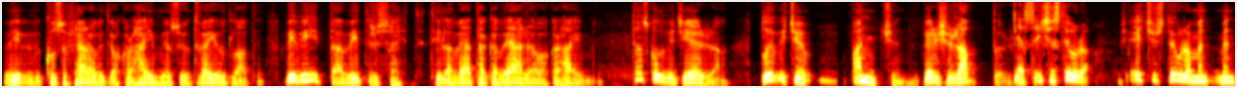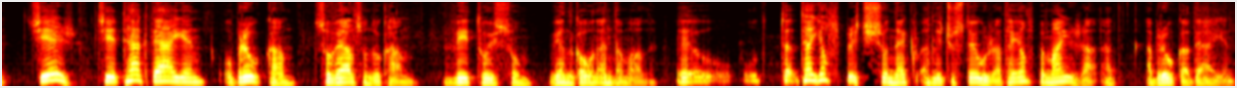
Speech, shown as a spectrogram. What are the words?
hvordan færa vi til okkar heime, og så ut vei utlati. Vi vita, vi er sett, til at vi er takka vera av okkar heime. Det skulle vi gjera. Bliv ikkje bansjen, vi er ikkje. Ja, så ikkje stora. Ikkje stora, men, men gjer, gjer, tak degen og brukan så vel som du kan. Vi tog som, vi har en gåen endamålet det hjelper ikke så nekk at litt stora, det hjelper meira at jeg bruker dagen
